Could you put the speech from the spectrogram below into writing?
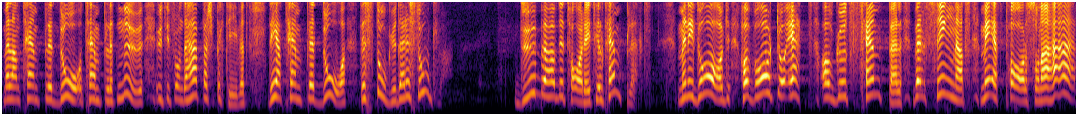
mellan templet då och templet nu utifrån det här perspektivet, det är att templet då, det stod ju där det stod. Du behövde ta dig till templet. Men idag har vart och ett av Guds tempel välsignats med ett par sådana här.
